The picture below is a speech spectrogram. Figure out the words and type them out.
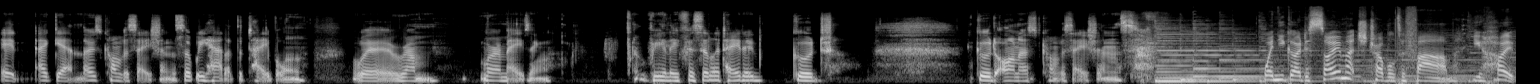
It again, those conversations that we had at the table were um, were amazing. Really facilitated good, good, honest conversations. When you go to so much trouble to farm, you hope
